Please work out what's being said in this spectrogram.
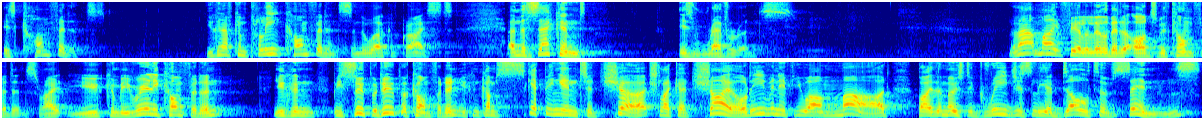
is confidence. You can have complete confidence in the work of Christ. And the second is reverence. Now, that might feel a little bit at odds with confidence, right? You can be really confident you can be super duper confident. You can come skipping into church like a child, even if you are marred by the most egregiously adult of sins.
